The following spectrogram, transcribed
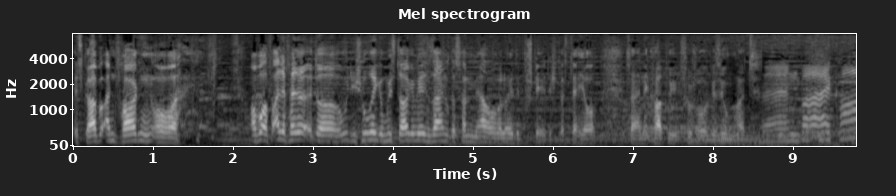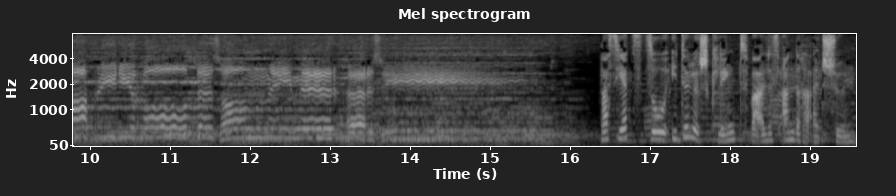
Es gab Anfragen, aber, aber auf alle Fälle, der Rudi Schurige muss da gewesen sein. Das haben mehrere Leute bestätigt, dass der hier seine Capri-Fischer gesungen hat. Wenn bei Capri die rote Sonne im Meer versiegt, was jetzt so idyllisch klingt, war alles andere als schön.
